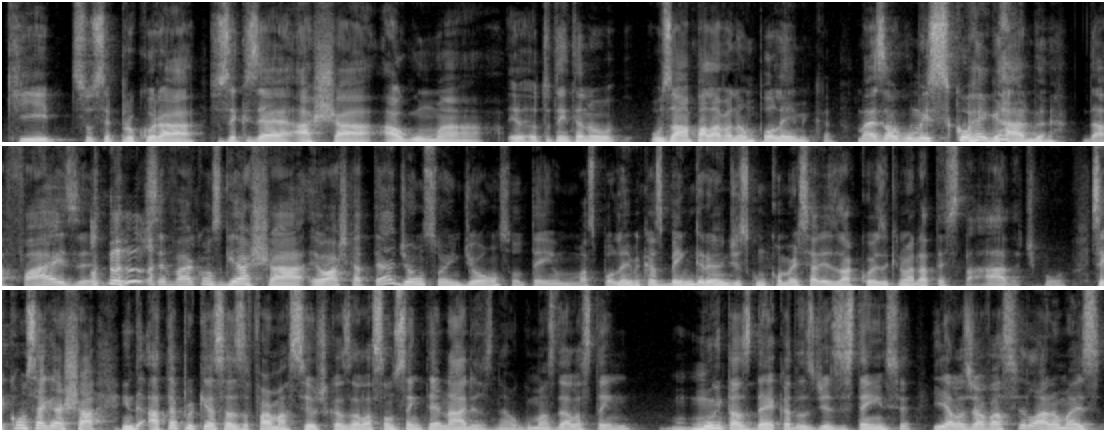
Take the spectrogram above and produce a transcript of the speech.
que se você procurar, se você quiser achar alguma. Eu, eu tô tentando usar uma palavra não polêmica, mas alguma escorregada da Pfizer, você vai conseguir achar. Eu acho que até a Johnson Johnson tem umas polêmicas bem grandes com comercializar coisa que não era testada. Tipo, você consegue achar. Até porque essas farmacêuticas, elas são centenárias, né? Algumas delas têm muitas décadas de existência e elas já vacilaram, mas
